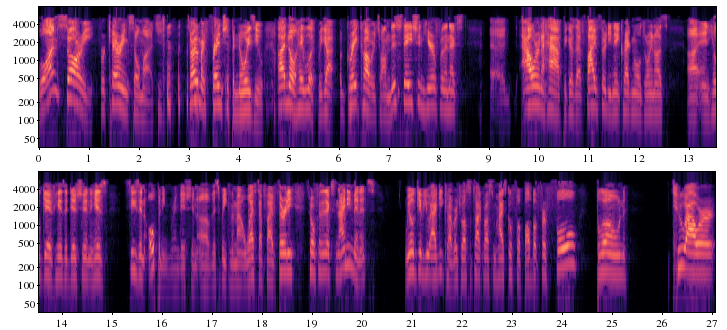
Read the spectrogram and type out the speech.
Well, I'm sorry for caring so much. sorry that my friendship annoys you. Uh, no, hey, look, we got great coverage on this station here for the next uh, hour and a half because at 5:30 Nate Craigman will join us, uh, and he'll give his edition, his season opening rendition of This Week in the Mountain West at 5:30. So for the next 90 minutes, we'll give you Aggie coverage. We'll also talk about some high school football, but for full blown 2-hour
